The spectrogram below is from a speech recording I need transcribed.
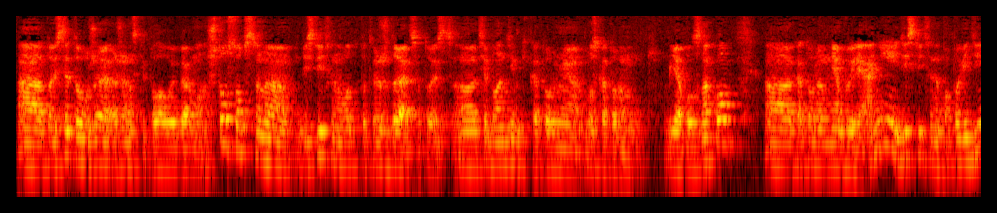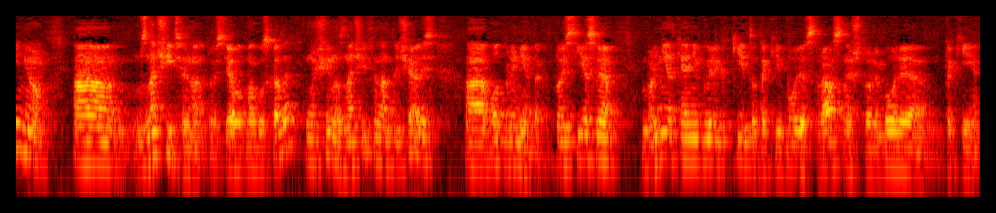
А, то есть это уже женский половой гормон. Что, собственно, действительно вот подтверждается. То есть э, те блондинки, которыми, ну, с которыми я был знаком, э, которые у меня были, они действительно по поведению э, значительно, то есть я вот могу сказать, мужчины значительно отличались э, от брюнеток. То есть если брюнетки, они были какие-то такие более страстные, что ли, более такие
